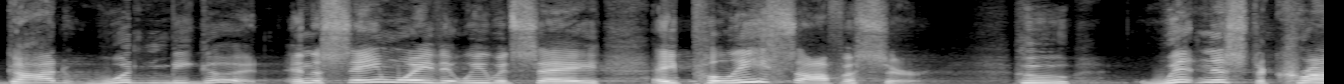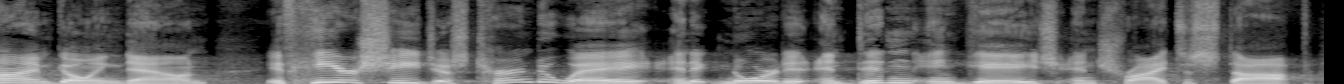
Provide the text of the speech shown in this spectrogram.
God wouldn't be good. In the same way that we would say a police officer who witnessed a crime going down, if he or she just turned away and ignored it and didn't engage and try to stop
